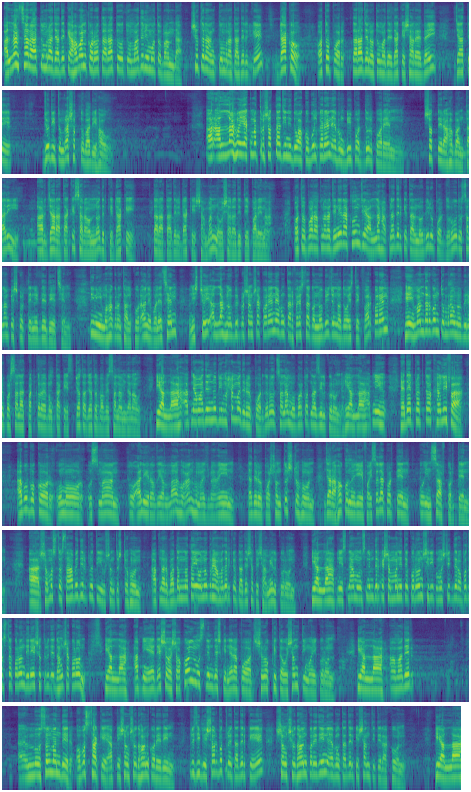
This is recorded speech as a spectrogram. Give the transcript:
আল্লাহ ছাড়া তোমরা যাদেরকে আহ্বান করো, তারা তো তোমাদেরই মতো বান্দা। সুতরাং তোমরা তাদেরকে ডাকো, অতপর তারা যেন তোমাদের ডাকে সাড়া দেয়, যাতে যদি তোমরা সত্যবাদী হও। আর আল্লাহ একমাত্র সত্তা যিনি দোয়া কবুল করেন এবং বিপদ দূর করেন। সত্যের আহ্বান তারই, আর যারা তাকে সারা অন্যদেরকে ডাকে, তারা তাদের ডাকে সামান্য সারা দিতে পারে না। অতঃপর আপনারা জেনে রাখুন যে আল্লাহ আপনাদেরকে তার নবীর উপর দরুদ ও সালাম পেশ করতে নির্দেশ দিয়েছেন। তিনি মহাগ্রন্থ আল কোরআনে বলেছেন, নিশ্চয়ই আল্লাহ নবীর প্রশংসা করেন এবং তার ফেরেস্তাগণ নবীর জন্য দোয়া ইস্তেকবার করেন। হে ইমানদারগণ, তোমরাও নবীর উপর সালাদ পাঠ করো এবং তাকে যথাযথভাবে সালাম জানাও। হে আল্লাহ, আপনি আমাদের নবী মোহাম্মদের উপর দরুদ, সালাম ও বরকত নাজিল করুন। হে আল্লাহ, আপনি হেদায়তপ্রাপ্ত খলিফা। আবু বকর, উমর, উসমান ও আলী রাজি আল্লাহ আনহুম আজমাইন তাদের উপর সন্তুষ্ট হন, যারা হক অনুযায়ী ফয়সলা করতেন ও ইনসাফ করতেন। আর সমস্ত সাহাবেদের প্রতি সন্তুষ্ট হন, আপনার বদান্যতায় অনুগ্রহে আমাদেরকেও তাদের সাথে সামিল করুন। হি আল্লাহ, আপনি ইসলাম ও মুসলিমদেরকে সম্মানিত করুন, শিরিক মুশরিকদের অপদস্থ করুন, দিনের শত্রুদের ধ্বংস করুন। হি আল্লাহ, আপনি এ দেশ সকল মুসলিম দেশকে নিরাপদ, সুরক্ষিত ও শান্তিময় করুন। হি আল্লাহ, আমাদের মুসলমানদের অবস্থাকে আপনি সংশোধন করে দিন। পৃথিবীর সর্বত্রই তাদেরকে সংশোধন করে দিন এবং তাদেরকে শান্তিতে রাখুন। হি আল্লাহ,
